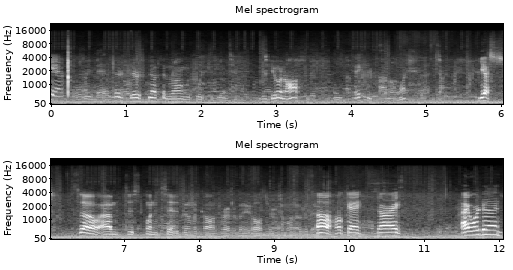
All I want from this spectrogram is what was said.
Yeah. There's, there's nothing wrong with what you're doing. You're doing awesome. And take your time. I want you to. Yes. So I'm just wanted to say to Boon McCollum for everybody at Holster, come on over there. Oh, okay. Sorry. All right, we're done.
